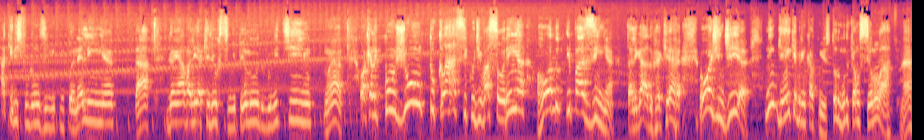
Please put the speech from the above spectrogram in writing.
aqueles fogãozinhos com panelinha, tá? Ganhava ali aquele ursinho peludo, bonitinho, não é? Ou aquele conjunto clássico de vassourinha, rodo e pazinha. Tá ligado? Que é? Hoje em dia, ninguém quer brincar com isso. Todo mundo quer um celular, né?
